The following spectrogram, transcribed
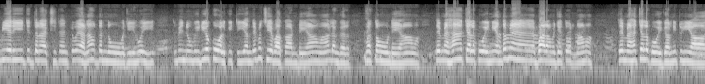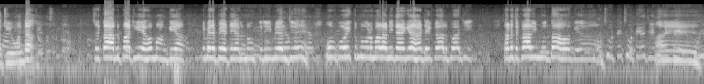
ਮੇਰੀ ਜਿੱਦਣ ਐਕਸੀਡੈਂਟ ਹੋਇਆ ਨਾ ਉਦੋਂ 9 ਵਜੇ ਹੋਈ ਤੇ ਮੈਨੂੰ ਵੀਡੀਓ ਕਾਲ ਕੀਤੀ ਜਾਂਦੇ ਮੈਂ ਸੇਵਾ ਕਰਨ ਡਿਆ ਵਾਂ ਲੰਗਰ ਵਰਤਾਉਣ ਡਿਆ ਵਾਂ। ਤੇ ਮੈਂ ਕਿਹਾ ਚੱਲ ਕੋਈ ਨਹੀਂ ਆਂਦਾ ਮੈਂ 12 ਵਜੇ ਤੁਰਨਾ ਵਾਂ। ਤੇ ਮੈਂ ਕਿਹਾ ਚੱਲ ਕੋਈ ਗੱਲ ਨਹੀਂ ਤੁਸੀਂ ਆ ਜਿਓ। ਆਂਦਾ ਸਰਕਾਰ ਨੂੰ ਭਾਜੀ ਇਹੋ ਮੰਗਿਆ ਕਿ ਮੇਰੇ ਬੇਟਿਆਂ ਨੂੰ ਨੌਕਰੀ ਮਿਲ ਜੇ। ਉਹ ਕੋਈ ਕਮਾਉਣ ਵਾਲਾ ਨਹੀਂ ਰਹਿ ਗਿਆ ਸਾਡੇ ਘਰ ਭਾਜੀ। ਸਾਡੇ ਤੇ ਘਰ ਹੀ ਮੁੱਦਾ ਹੋ ਗਿਆ। ਛੋਟੇ ਛੋਟੇ ਅਜੇ ਹਾਏ। ਕੋਈ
